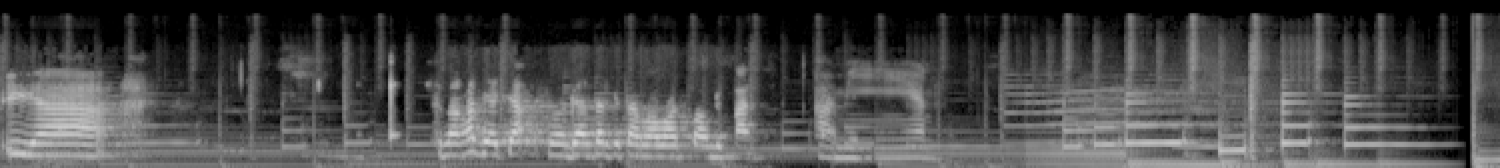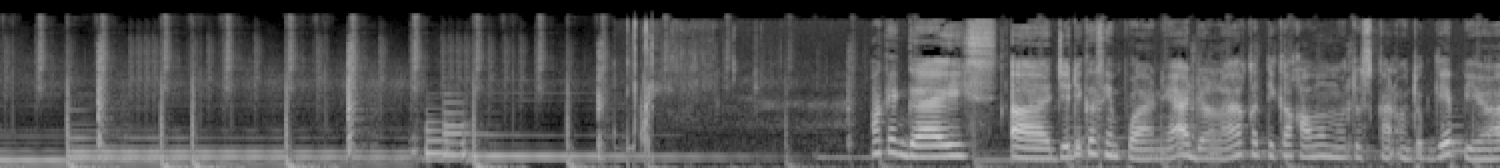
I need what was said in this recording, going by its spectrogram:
Iya. Semangat ya, Ca. Semoga ntar kita lolos tahun depan. Amin. Oke okay guys, uh, jadi kesimpulannya adalah ketika kamu memutuskan untuk gap year,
